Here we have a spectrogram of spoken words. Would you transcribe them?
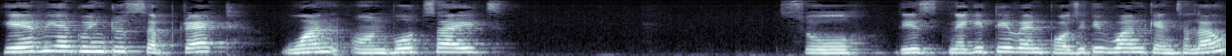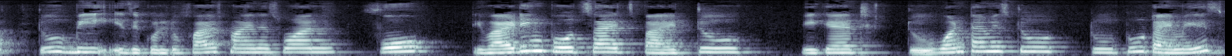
Here we are going to subtract 1 on both sides. So this negative and positive 1 cancel out. 2b is equal to 5 minus 1, 4. Dividing both sides by 2 we get 2 1 time is 2 2 2 time is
